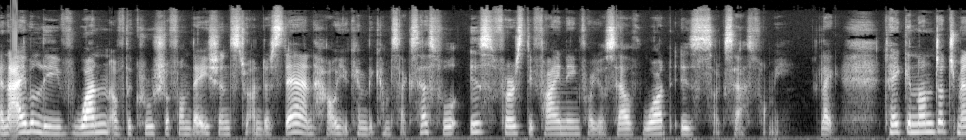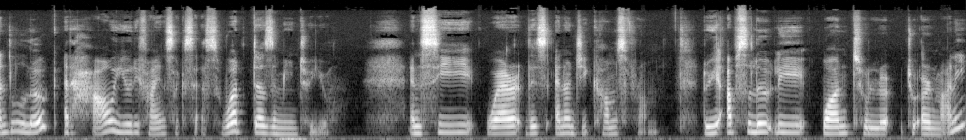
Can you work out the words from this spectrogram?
And I believe one of the crucial foundations to understand how you can become successful is first defining for yourself what is success for me. Like, take a non judgmental look at how you define success. What does it mean to you? And see where this energy comes from. Do you absolutely want to, to earn money?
